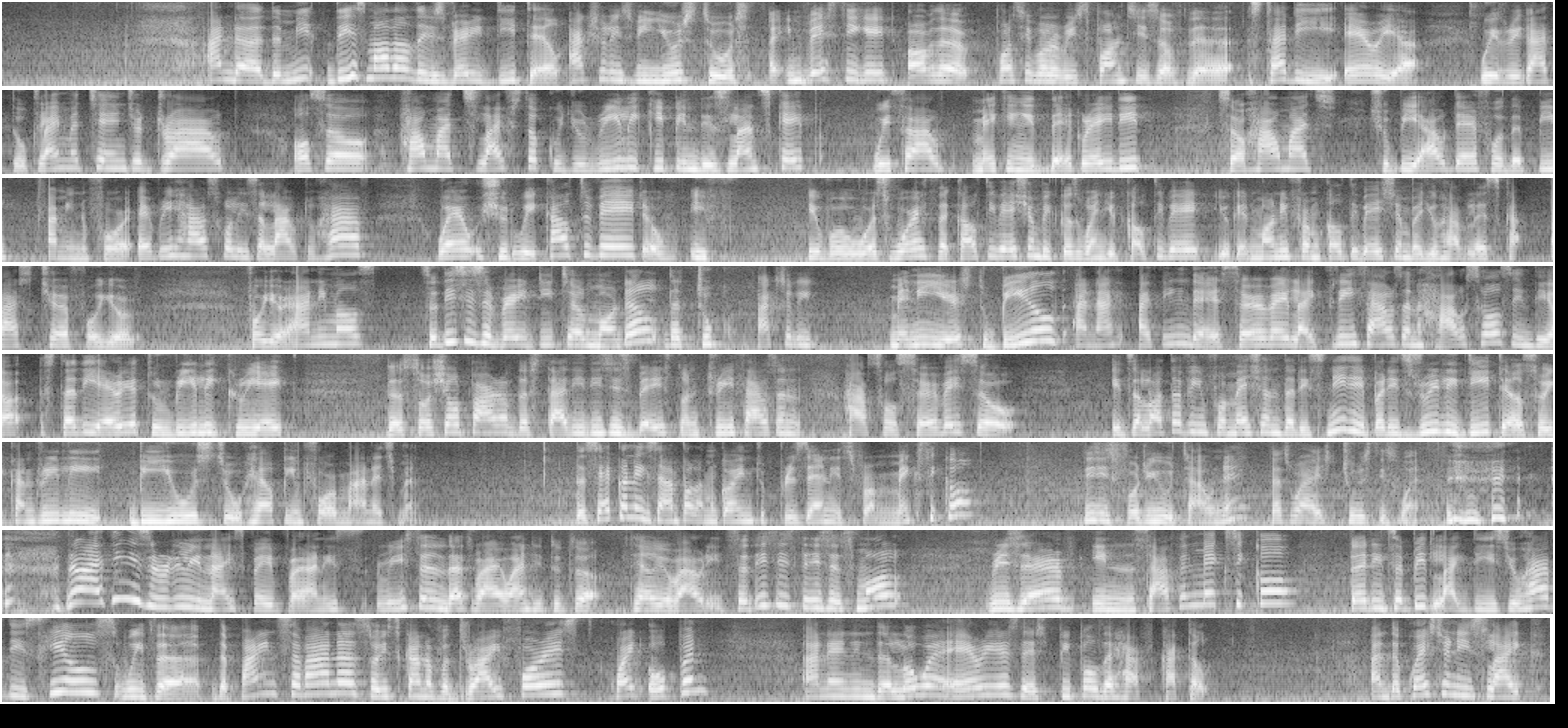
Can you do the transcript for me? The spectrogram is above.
And uh, the, this model that is very detailed actually is being used to uh, investigate all the possible responses of the study area with regard to climate change or drought, also, how much livestock could you really keep in this landscape without making it degraded? So how much should be out there for the people, I mean, for every household is allowed to have? Where should we cultivate? Or if, if it was worth the cultivation, because when you cultivate, you get money from cultivation, but you have less pasture for your, for your animals. So this is a very detailed model that took actually many years to build and I, I think they surveyed like 3,000 households in the uh, study area to really create the social part of the study. This is based on 3,000 household surveys so it's a lot of information that is needed but it's really detailed so it can really be used to help inform management. The second example I'm going to present is from Mexico this is for you, Taune. That's why I choose this one. no, I think it's a really nice paper and it's recent. That's why I wanted to tell you about it. So this is, this is a small reserve in southern Mexico that it's a bit like this. You have these hills with uh, the pine savanna, so it's kind of a dry forest, quite open. And then in the lower areas, there's people that have cattle. And the question is like,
